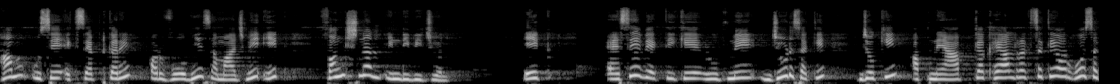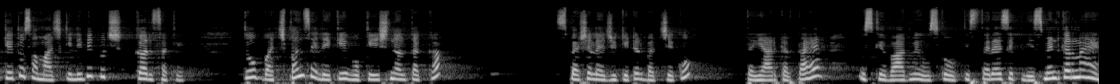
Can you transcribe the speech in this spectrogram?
हम उसे एक्सेप्ट करें और वो भी समाज में एक फंक्शनल इंडिविजुअल एक ऐसे व्यक्ति के रूप में जुड़ सके जो कि अपने आप का ख्याल रख सके और हो सके तो समाज के लिए भी कुछ कर सके। तो बचपन से लेके वोकेशनल तक का स्पेशल एजुकेटर बच्चे को तैयार करता है। उसके बाद में उसको किस तरह से प्लेसमेंट करना है?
